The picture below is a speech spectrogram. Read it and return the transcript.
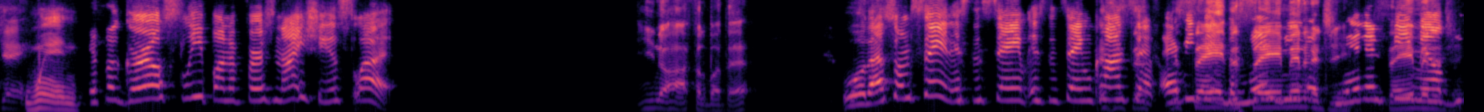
gay. When if a girl sleep on the first night, she a slut. You know how I feel about that. Well, that's what I'm saying. It's the same. It's the same concept. The, Everything. Same, the, the same energy. Men and female do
